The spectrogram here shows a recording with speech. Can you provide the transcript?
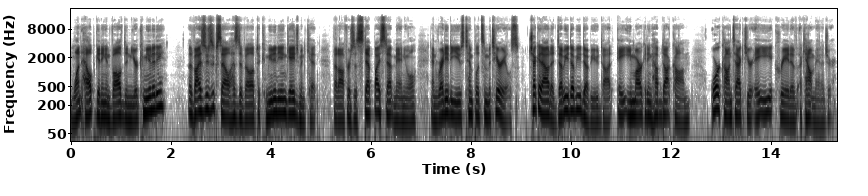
Want help getting involved in your community? Advisors Excel has developed a community engagement kit that offers a step by step manual and ready to use templates and materials. Check it out at www.aemarketinghub.com or contact your AE Creative account manager.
